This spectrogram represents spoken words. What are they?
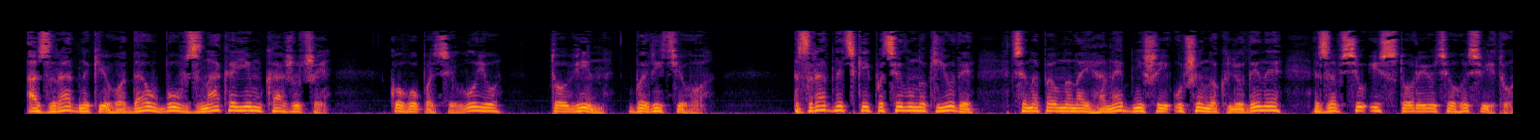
А зрадник його дав був знака їм, кажучи кого поцілую, то він беріть його. Зрадницький поцілунок Юди це, напевно, найганебніший учинок людини за всю історію цього світу.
